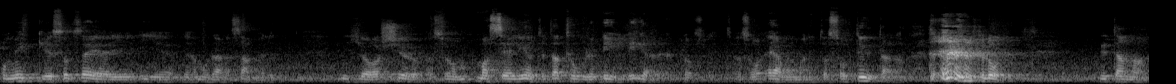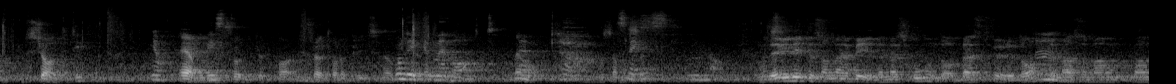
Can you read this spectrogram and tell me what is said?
Och mycket så att säga i, i det här moderna samhället görs ju, alltså man säljer ju inte datorer billigare plötsligt. Alltså även om man inte har sålt ut alla. Förlåt. Utan man kör inte till ja, Även om det är visst. fullt brukbart för att hålla priserna Och lika med mat. Med mat. Ja, på samma sätt. slängs. Mm. Men det är ju lite som den här bilden med skon då, bäst före-datum. Mm. Alltså man, man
